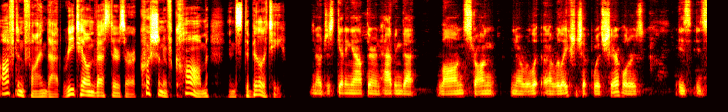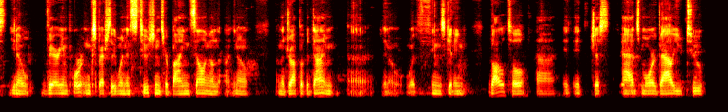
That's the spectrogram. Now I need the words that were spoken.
often find that retail investors are a cushion of calm and stability. You know, just getting out there and having that long, strong, you know, re- uh, relationship with shareholders is is you know very important, especially when institutions are buying and selling on the, you know on the drop of a dime. Uh, you know, with things getting volatile, uh, it, it just adds more value to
